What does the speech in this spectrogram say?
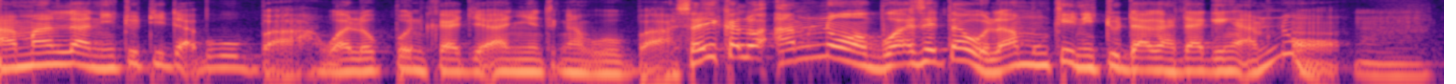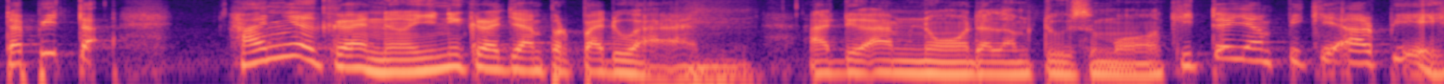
amalan itu tidak berubah walaupun kerajaannya tengah berubah. Saya kalau UMNO buat saya tahulah mungkin itu darah daging UMNO. Hmm. Tapi tak hanya kerana ini kerajaan perpaduan ada UMNO dalam tu semua. Kita yang PKRPH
